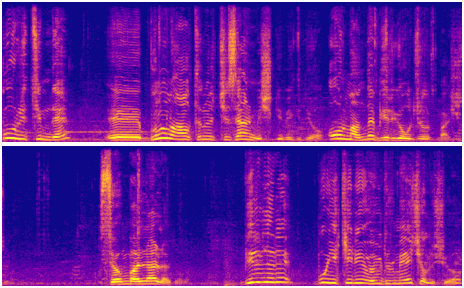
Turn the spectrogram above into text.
bu ritimde e, bunun altını çizermiş gibi gidiyor. Ormanda bir yolculuk başlıyor. Sembollerle dolu. Birileri bu ikiliyi öldürmeye çalışıyor.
